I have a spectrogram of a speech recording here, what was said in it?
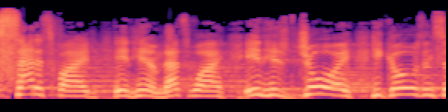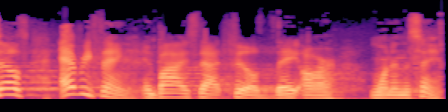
satisfied in Him. That's why in His joy, He goes and sells everything and buys that field. They are one and the same.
